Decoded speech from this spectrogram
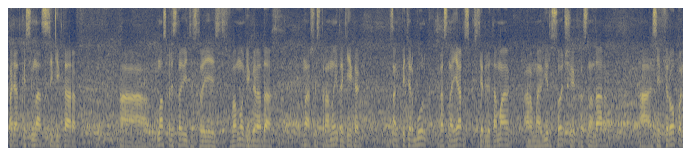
порядка 17 гектаров. А, У нас представительство есть во многих городах нашей страны, такие как Санкт-Петербург, Красноярск, Стерлитамак, Армавир, Сочи, Краснодар, а, Симферополь.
